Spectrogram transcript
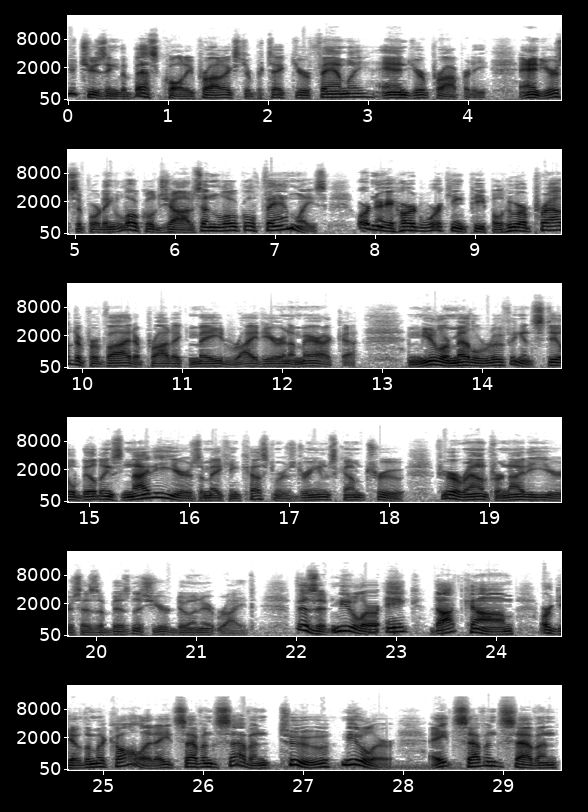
you're choosing the best quality products to protect your family and your property. And you're supporting local jobs and local families, ordinary hard-working people who are proud to provide a product made right here in America. Mueller Metal Roofing and Steel Buildings, 90 years of making customers' dreams come true. If you're around for 90 years as a business, you're doing it right. Visit MuellerInc.com or give them a call at 877 2 Mueller, 877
